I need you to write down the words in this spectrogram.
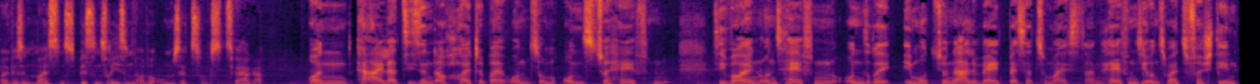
weil wir sind meistens Wissensriesen, aber Umsetzungszwerge. Und Herr Eilert, Sie sind auch heute bei uns, um uns zu helfen. Sie wollen uns helfen, unsere emotionale Welt besser zu meistern. Helfen Sie uns mal zu verstehen,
